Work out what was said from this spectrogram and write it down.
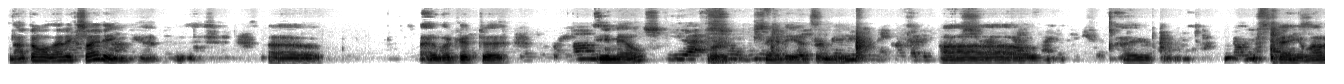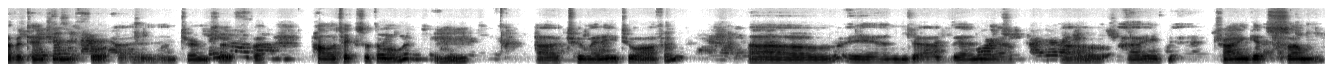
not all that exciting. Uh, I look at uh, Um, emails. for Sandy and for me. I'm paying a lot of attention for, uh, in terms of uh, politics at the moment. Mhm. Uh, too many, too often. Uh, and uh, then uh. I try and get some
